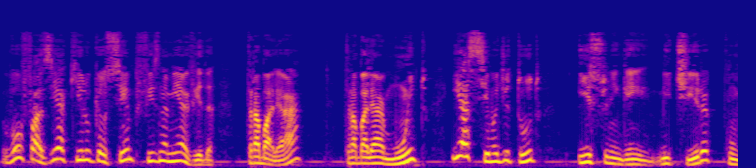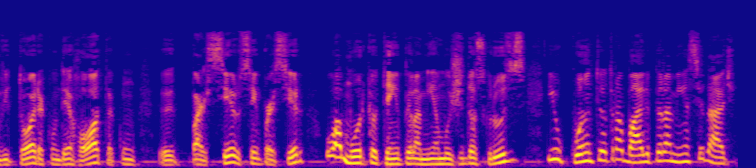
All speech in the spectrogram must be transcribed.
vou fazer aquilo que eu sempre fiz na minha vida: trabalhar, trabalhar muito e, acima de tudo, isso ninguém me tira, com vitória, com derrota, com eh, parceiro, sem parceiro, o amor que eu tenho pela minha Mogi das Cruzes e o quanto eu trabalho pela minha cidade.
